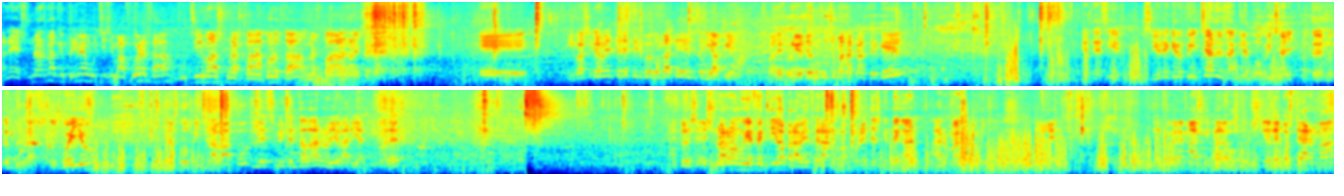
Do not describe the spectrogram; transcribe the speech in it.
¿Vale? Es un arma que imprime muchísima fuerza, que una espada corta, una espada larga en este caso. Eh, y básicamente en este tipo de combate él sería pie, ¿vale? Porque yo tengo mucho más alcance que él. Es decir, si yo le quiero pinchar, desde aquí le puedo pinchar, no te, no te cubras, el cuello, o le puedo pinchar abajo, y él si me intenta dar no llegaría a ti, ¿vale? Entonces es un arma muy efectiva para vencer a los oponentes que tengan armas cortas, ¿vale? El problema es que, claro, si yo tengo este arma,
